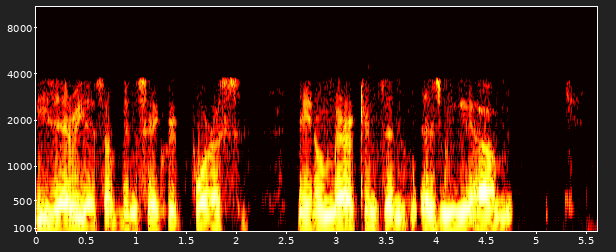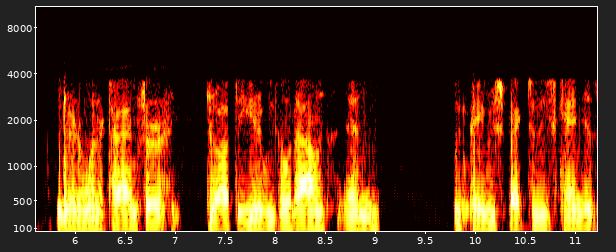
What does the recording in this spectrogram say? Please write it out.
these areas have been sacred for us Native Americans, and as we um, during the winter times or throughout the year, we go down and we pay respect to these canyons.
